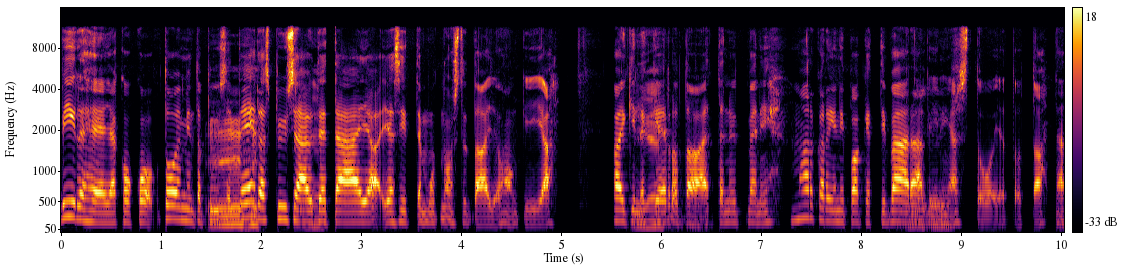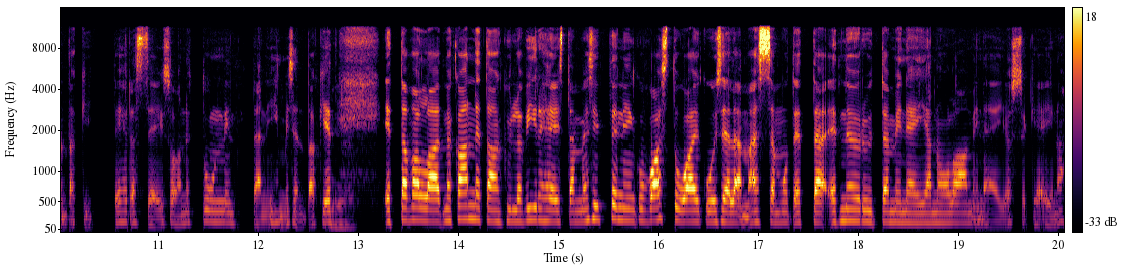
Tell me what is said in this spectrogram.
virheen ja koko toiminta pysä, Mhm. tehdas pysäytetään ja, ja sitten mut nostetaan johonkin ja kaikille Jep. kerrotaan, että nyt meni margariinipaketti väärään just. linjastoon ja tota, tämän takia tehdas seisoo nyt tunnin tämän ihmisen takia. Että Jep. et tavallaan, että me kannetaan kyllä virheistämme sitten niin kuin vastuu aikuiselämässä, mutta että et nöyryyttäminen ja nolaaminen ei ole se keino,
